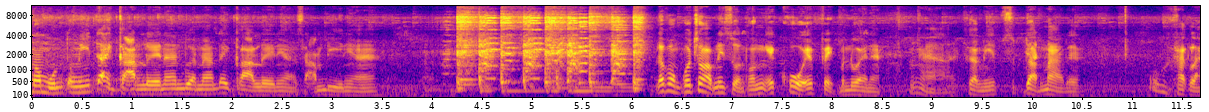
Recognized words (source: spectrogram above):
มาหมุนตรงนี้ได้การเลยนะเพื่อนนะได้การเลยเนี่ย 3D เนี่ยฮะแล้วผมก็ชอบในส่วนของ Echo Effect มันด้วยนะเครื่องนี้สุดยอดมากเลย โอ้คักไร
